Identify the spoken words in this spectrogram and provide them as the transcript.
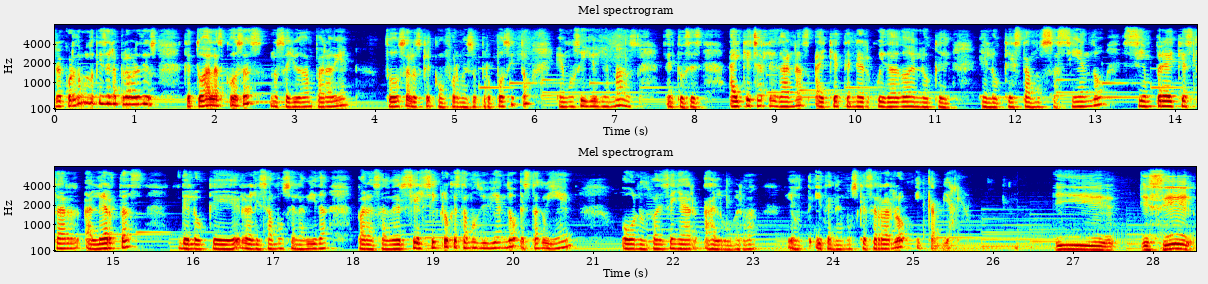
recordemos lo que dice la palabra de Dios, que todas las cosas nos ayudan para bien, todos a los que conforme su propósito hemos sido llamados. Entonces hay que echarle ganas, hay que tener cuidado en lo que, en lo que estamos haciendo, siempre hay que estar alertas de lo que realizamos en la vida para saber si el ciclo que estamos viviendo está bien o nos va a enseñar algo, ¿verdad? Y, tenemos que cerrarlo y cambiarlo. Y, y, sí,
